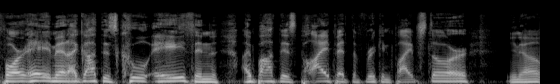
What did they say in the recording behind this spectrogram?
report. Hey man, I got this cool eighth, and I bought this pipe at the freaking pipe store. You know,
